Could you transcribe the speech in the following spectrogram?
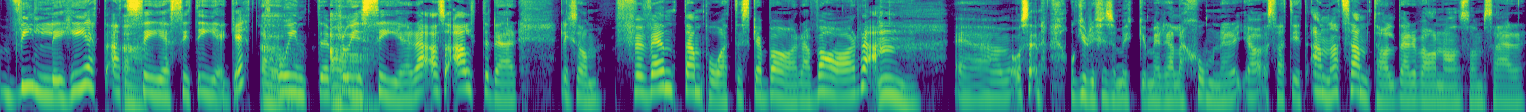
villighet att se sitt eget Ja. och inte Ja. projicera. Alltså allt det där, liksom, förväntan på att det ska bara vara. Mm. Eh, och sen, och gud, det finns så mycket med relationer. Jag satt i ett annat samtal där det var någon som så här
